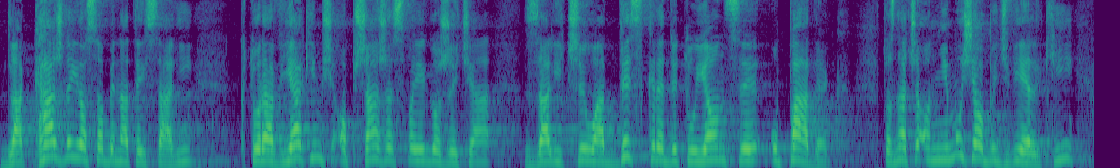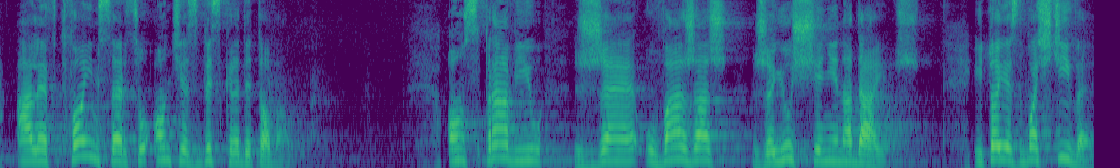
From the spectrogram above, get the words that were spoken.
dla każdej osoby na tej sali, która w jakimś obszarze swojego życia zaliczyła dyskredytujący upadek. To znaczy, on nie musiał być wielki, ale w Twoim sercu on Cię zdyskredytował. On sprawił, że uważasz, że już się nie nadajesz. I to jest właściwe.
